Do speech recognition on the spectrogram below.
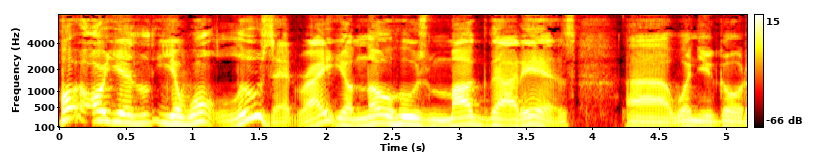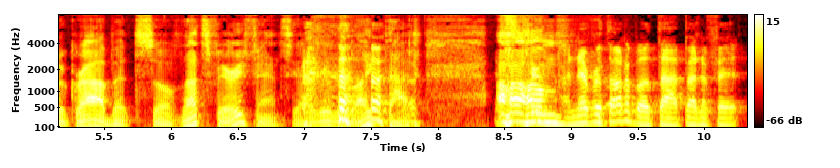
or, or you you won't lose it, right? You'll know whose mug that is uh, when you go to grab it. So that's very fancy. I really like that. Um, I never thought about that benefit.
